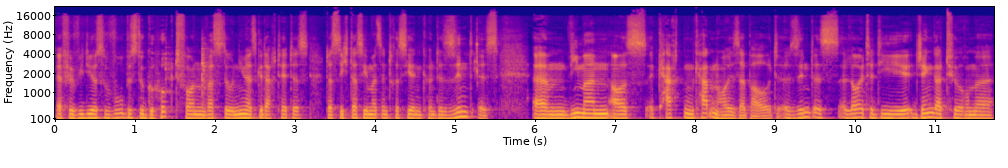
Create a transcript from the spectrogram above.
äh, für Videos, wo bist du gehuckt von, was du niemals gedacht hättest, dass dich das jemals interessieren könnte, sind es, ähm, wie man aus Karten Kartenhäuser baut, sind es Leute, die Jenga-Türme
